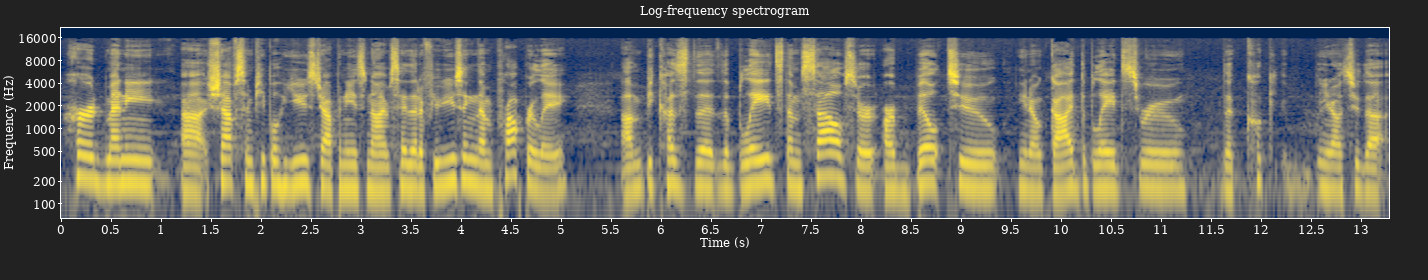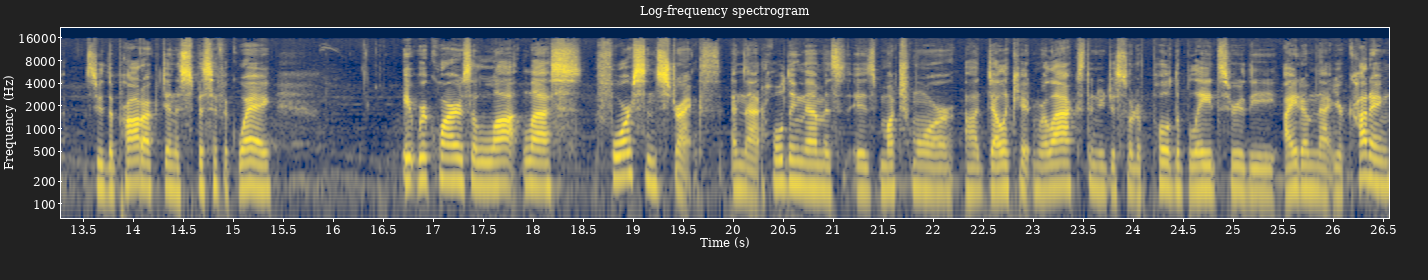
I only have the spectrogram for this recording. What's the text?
heard many uh, chefs and people who use Japanese knives say that if you're using them properly, um, because the, the blades themselves are, are built to you know guide the blades through the cook you know through the through the product in a specific way it requires a lot less force and strength, and that holding them is is much more uh, delicate and relaxed, and you just sort of pull the blade through the item that you're cutting,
